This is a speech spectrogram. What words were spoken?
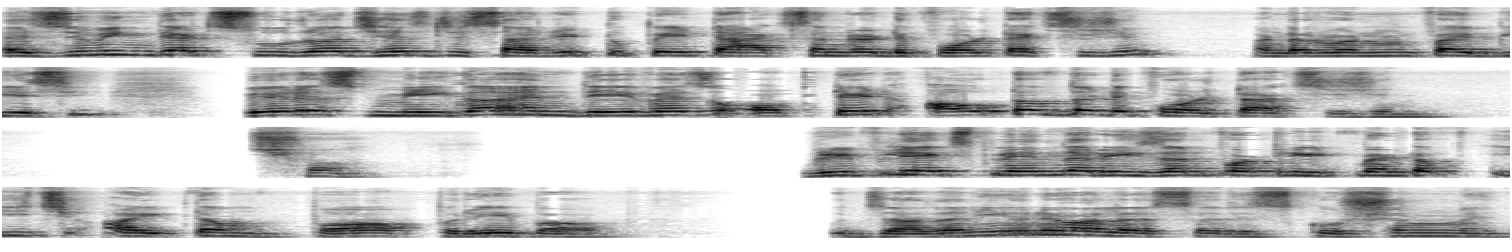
assuming that Suraj has decided to pay tax under default tax regime under 115 BSc, whereas Megha and Dev has opted out of the default tax regime. Sure. Briefly explain the reason for treatment of each item. बाप रे बाप कुछ ज़्यादा नहीं होने वाला है सर इस क्वेश्चन में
